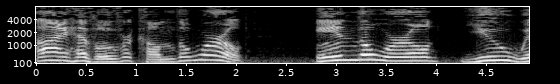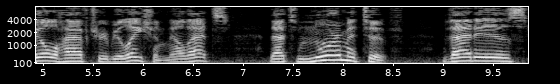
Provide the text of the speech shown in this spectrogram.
I have overcome the world. In the world you will have tribulation. Now that's, that's normative. That is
